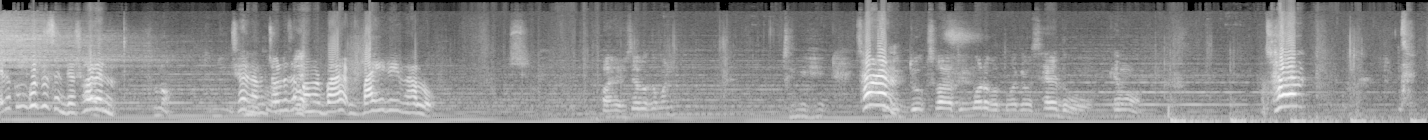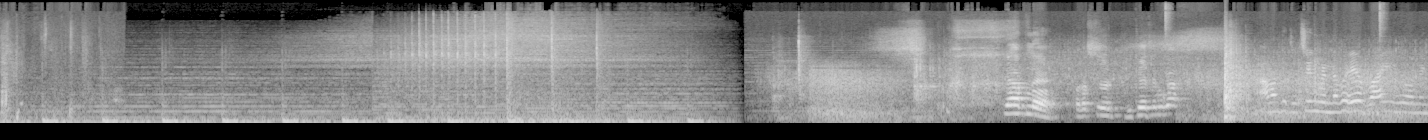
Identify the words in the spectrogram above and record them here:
এরকম করতেছেন কে সরেন। শোনো সরেন আমি চলে যাব আমার বা- বাহিরেই ভালো। বাইরে যাবে কেমন? তুমি ছাড়েন দুঃখ ছাড়া তুমি মনে করো তোমাকে আমি ছেড়ে দেবো। কেমন? ছাড়েন কে আপনি? হঠাৎ করে ঢুকেছেন গা? আমাকে তো চিনবেন না ভাইয়া। বাইরে অনেক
